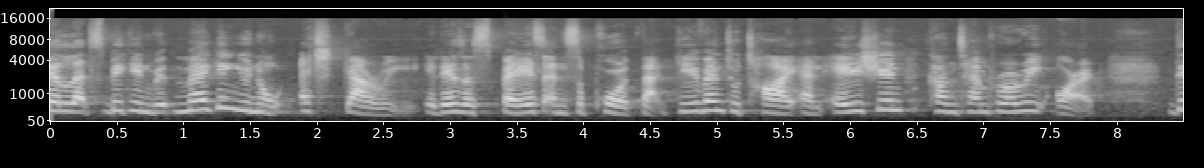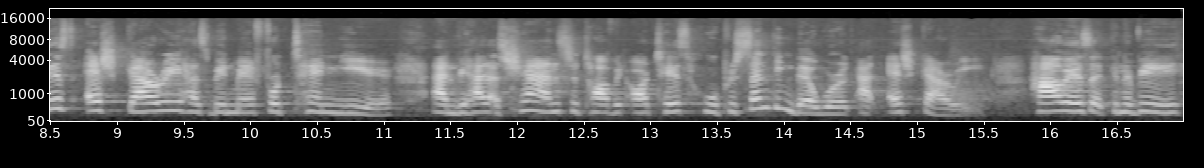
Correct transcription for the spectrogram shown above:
Today, let's begin with making you know H Gallery. It is a space and support that given to Thai and Asian contemporary art. This H Gallery has been made for 10 years, and we had a chance to talk with artists who are presenting their work at H Gallery. How is it going to be?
